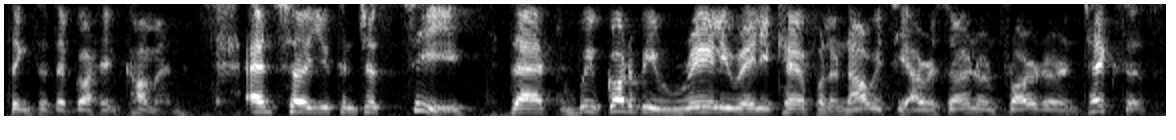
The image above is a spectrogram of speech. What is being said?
things that they've got in common. And so you can just see that we've got to be really, really careful. And now we see Arizona and Florida and Texas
